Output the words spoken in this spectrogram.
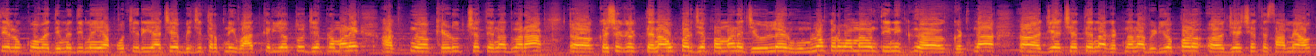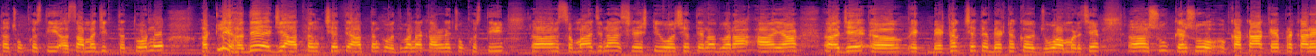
તે લોકો હવે ધીમે ધીમે અહીંયા પહોંચી રહ્યા છે. બીજી તરફની વાત કરીએ તો જે પ્રમાણે આ ખેડૂત છે તેના દ્વારા કહી શકાય તેના ઉપર જે પ્રમાણે જીવલેણ હુમલો કરવામાં આવ્યો તેની ઘટના જે છે તેના ઘટનાના વીડિયો પણ જે છે તે સામે આવતા ચોક્કસથી અસામાજિક તત્વોનો આટલી હદે જે આતંક છે તે આતંક વધવાના કારણે ચોક્કસથી સમાજના શ્રેષ્ઠીઓ છે તેના દ્વારા આ જે એક બેઠક છે તે બેઠક જોવા મળશે. શું કહેશો કાકા કઈ પ્રકારે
